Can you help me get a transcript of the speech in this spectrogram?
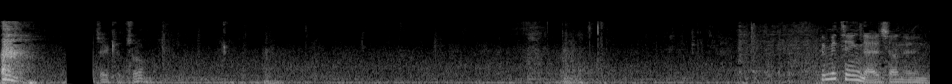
제일 켰죠? 팬미팅 날짜는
